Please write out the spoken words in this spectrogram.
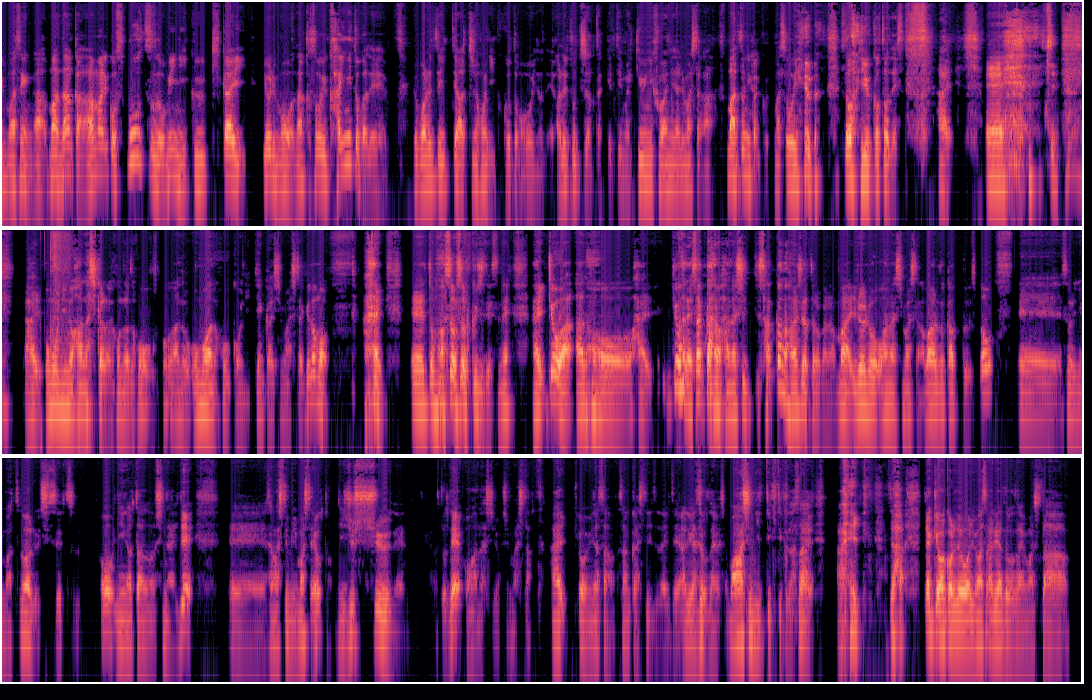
ませんが、まあなんかあんまりこうスポーツを見に行く機会よりも、なんかそういう会議とかで呼ばれて行ってあっちの方に行くことが多いので、あれどっちだったっけって今急に不安になりましたが、まあとにかく、まあそういう そういうことです。はい。えーはい。重荷の話から、この後、あの、思わぬ方向に展開しましたけども。はい。えっ、ー、と、まあ、そろそろ9時ですね。はい。今日は、あのー、はい。今日はね、サッカーの話、サッカーの話だったのかなまあ、いろいろお話しましたが、ワールドカップと、えー、それにまつわる施設を新潟の市内で、えー、探してみましたよと。20周年とでお話をしました。はい。今日は皆さん参加していただいてありがとうございました。回しに行ってきてください。はい。じゃあ、じゃあ今日はこれで終わります。ありがとうございました。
